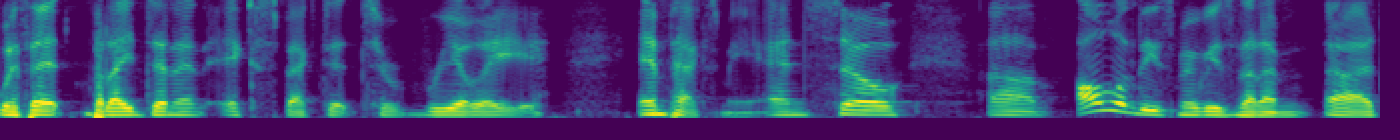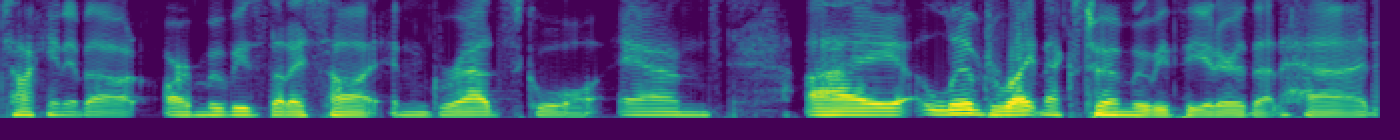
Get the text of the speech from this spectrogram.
with it, but I didn't expect it to really impact me. And so um, all of these movies that I'm uh, talking about are movies that I saw in grad school. And I lived right next to a movie theater that had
